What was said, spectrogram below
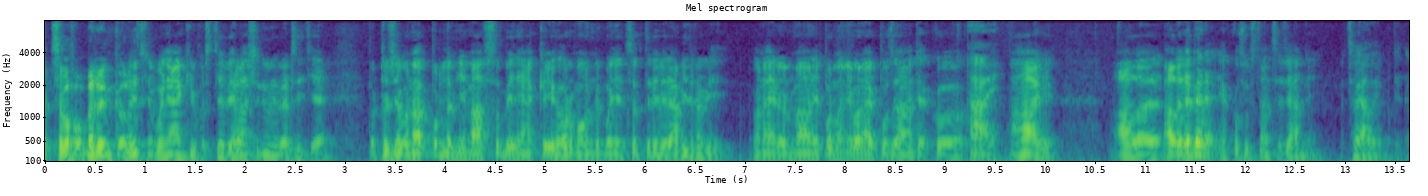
eh, třeba v Oberlin College nebo nějaký prostě vyhlášený univerzitě Protože ona podle mě má v sobě nějaký hormon nebo něco, který vyrábí drogy. Ona je normálně, podle mě ona je pořád jako high, high ale, ale nebere jako substance žádný. Co já vím teda.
